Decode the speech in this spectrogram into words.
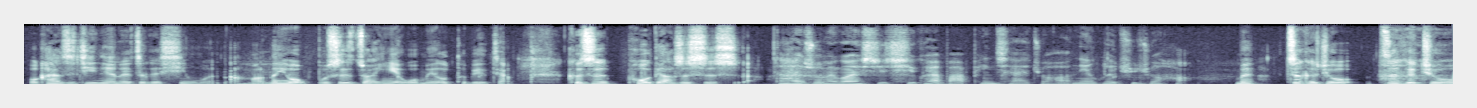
我看是今天的这个新闻啊，哈，那因为我不是专业，我没有特别讲，可是破掉是事实啊。他还说没关系，七块把它拼起来就好，粘回去就好。没有这个就 这个就，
